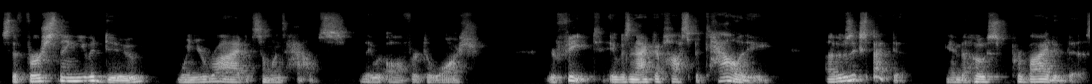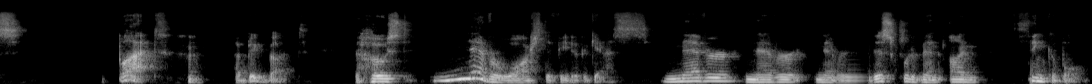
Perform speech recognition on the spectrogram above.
It's the first thing you would do when you arrived at someone's house. They would offer to wash your feet. It was an act of hospitality uh, that was expected, and the host provided this. But, a big but, the host never washed the feet of the guests. Never, never, never. This would have been unthinkable.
